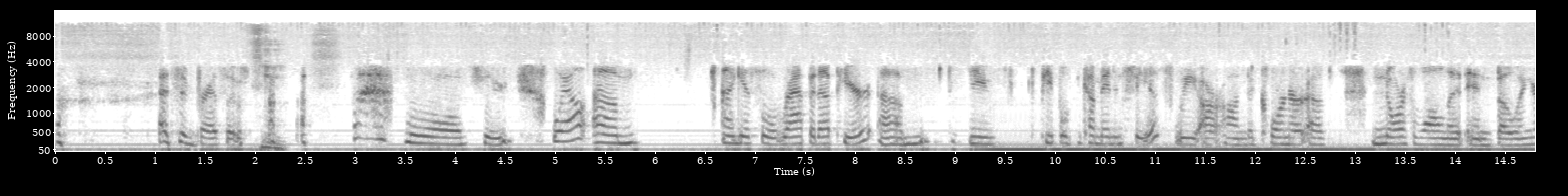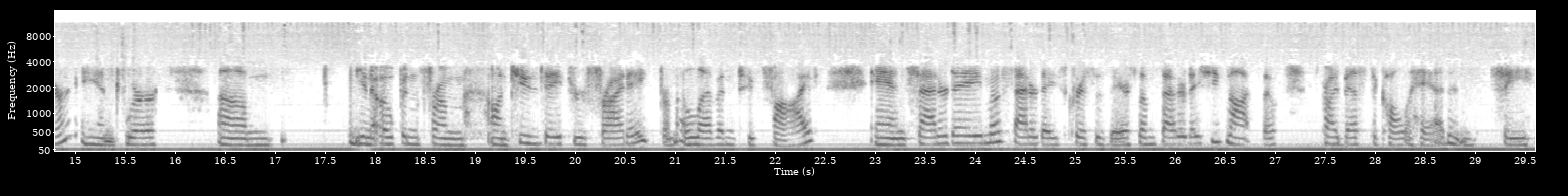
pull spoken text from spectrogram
that's impressive. Hmm. oh shoot. Well, um, I guess we'll wrap it up here. Um, you people can come in and see us. We are on the corner of North Walnut and Bowinger, and we're um, you know open from on Tuesday through Friday from eleven to five, and Saturday most Saturdays Chris is there. Some Saturdays she's not, so it's probably best to call ahead and see.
